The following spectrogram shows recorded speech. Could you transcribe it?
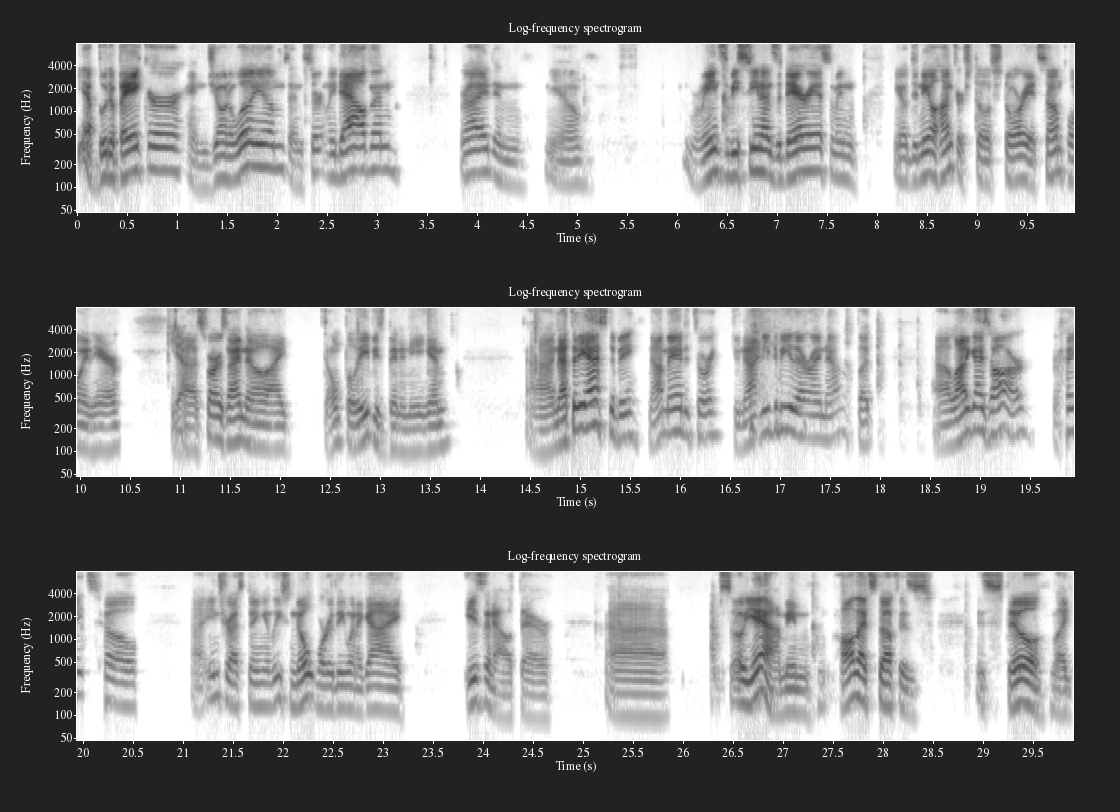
yeah, Budda Baker and Jonah Williams and certainly Dalvin, right? And you know, remains to be seen on Za'Darius. I mean, you know, Danielle Hunter's still a story at some point here. Yeah. Uh, as far as I know, I don't believe he's been in Eagan. Uh, not that he has to be, not mandatory. Do not need to be there right now, but uh, a lot of guys are, right? So uh, interesting, at least noteworthy when a guy isn't out there. Uh, so yeah, I mean, all that stuff is is still like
